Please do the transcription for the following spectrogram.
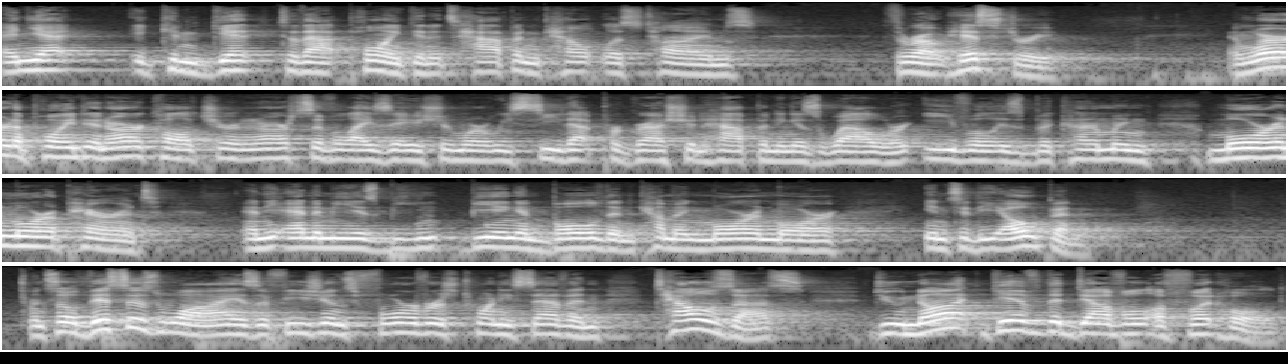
And yet, it can get to that point, and it's happened countless times throughout history. And we're at a point in our culture and in our civilization where we see that progression happening as well, where evil is becoming more and more apparent and the enemy is being, being emboldened, coming more and more into the open. And so, this is why, as Ephesians 4, verse 27 tells us, do not give the devil a foothold.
